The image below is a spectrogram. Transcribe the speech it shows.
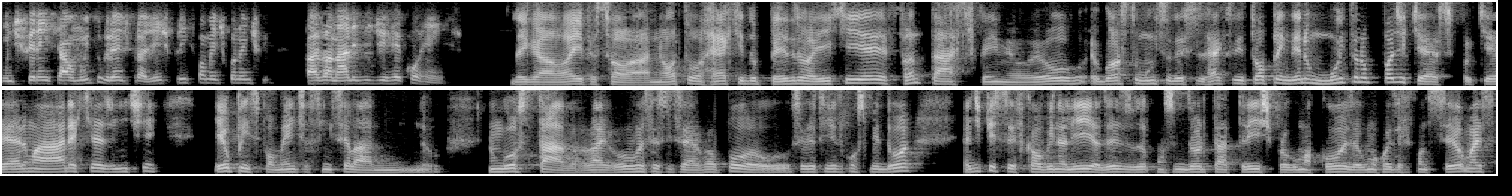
um diferencial muito grande para a gente, principalmente quando a gente faz análise de recorrência. Legal, aí pessoal, anota o hack do Pedro aí que é fantástico, hein, meu? Eu, eu gosto muito desses hacks e estou aprendendo muito no podcast, porque era uma área que a gente, eu principalmente, assim, sei lá, não gostava, vai, vou ser sincero, pô, o serviço atendimento do consumidor, é difícil você ficar ouvindo ali, às vezes o consumidor está triste por alguma coisa, alguma coisa que aconteceu, mas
